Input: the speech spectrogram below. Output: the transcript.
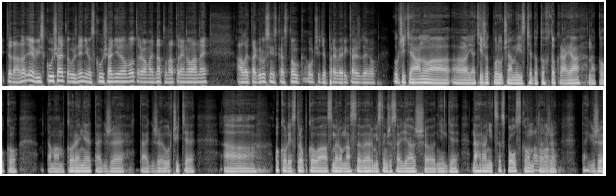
teda, no nie vyskúšať, to už není o skúšaní, lebo treba mať na to natrénované, ale tak rusínska stovka určite preverí každého. Určite áno a, a ja tiež odporúčam ísť do tohto kraja, nakoľko tam mám korene, takže, takže určite a, okolie Stropkova smerom na sever, myslím, že sa ide až e, niekde na hranice s Polskom, ano, takže, ano. takže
